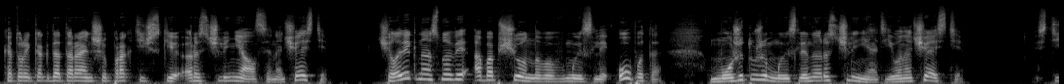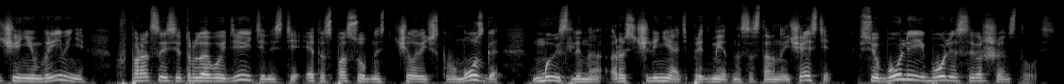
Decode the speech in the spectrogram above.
который когда-то раньше практически расчленялся на части, человек на основе обобщенного в мысли опыта может уже мысленно расчленять его на части – с течением времени в процессе трудовой деятельности эта способность человеческого мозга мысленно расчленять предмет на составные части все более и более совершенствовалась.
